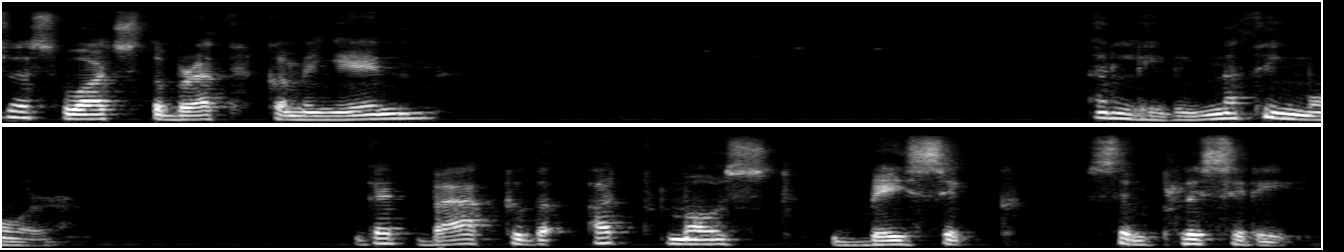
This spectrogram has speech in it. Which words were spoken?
Just watch the breath coming in and leaving, nothing more. Get back to the utmost basic simplicity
